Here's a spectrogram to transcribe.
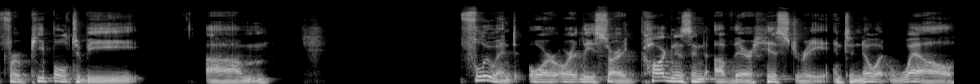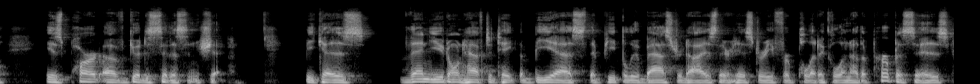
for people to be um, fluent or or at least sorry cognizant of their history and to know it well is part of good citizenship because then you don't have to take the BS that people who bastardize their history for political and other purposes,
